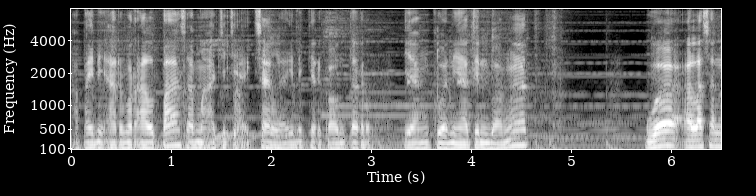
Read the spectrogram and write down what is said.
apa ini Armor Alpha sama ACC XL ya. Ini gear counter yang gua niatin banget. Gua alasan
